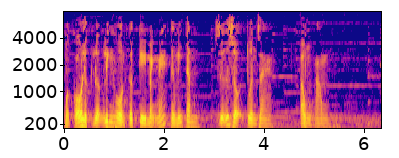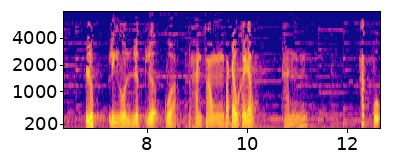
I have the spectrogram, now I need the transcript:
Một cỗ lực lượng linh hồn cực kỳ mạnh mẽ từ mỹ tâm dữ dội tuôn ra. Ông ong. Lúc linh hồn lực lượng của Hàn Phong bắt đầu khởi động, hắn hắc vụ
